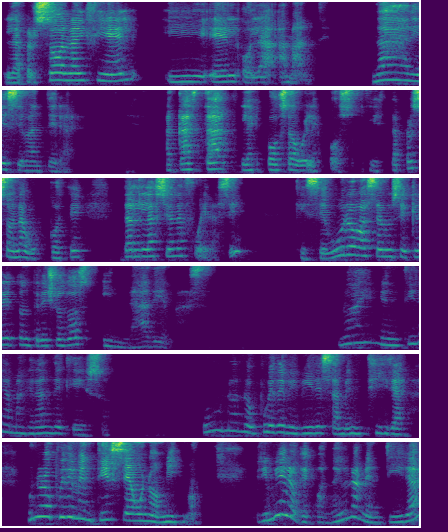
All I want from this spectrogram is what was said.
la persona infiel y él o la amante. Nadie se va a enterar acá está la esposa o el esposo. Y esta persona buscó este, esta relación afuera, ¿sí? Que seguro va a ser un secreto entre ellos dos y nadie más. No hay mentira más grande que eso. Uno no puede vivir esa mentira. Uno no puede mentirse a uno mismo. Primero que cuando hay una mentira,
